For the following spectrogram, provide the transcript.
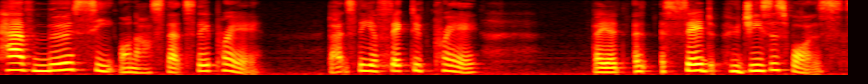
have mercy on us. That's their prayer. That's the effective prayer. They had uh, said who Jesus was.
